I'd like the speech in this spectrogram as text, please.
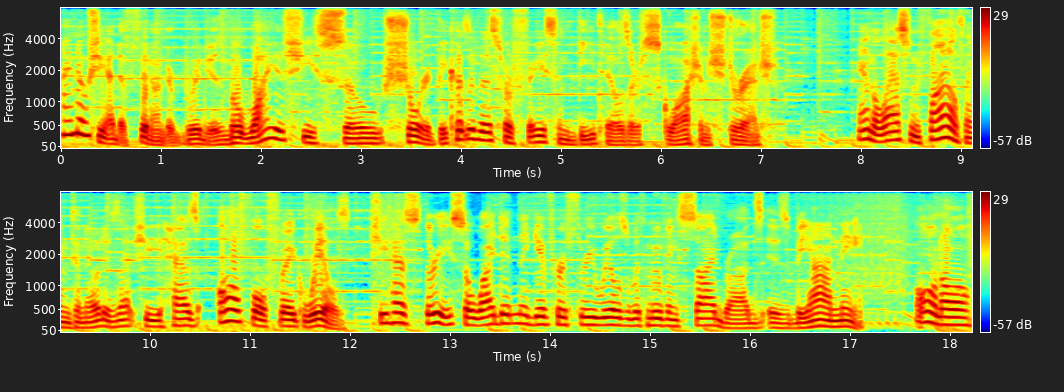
I know she had to fit under bridges, but why is she so short? Because of this, her face and details are squashed and stretched. And the last and final thing to note is that she has awful fake wheels. She has three, so why didn't they give her three wheels with moving side rods is beyond me. All in all,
